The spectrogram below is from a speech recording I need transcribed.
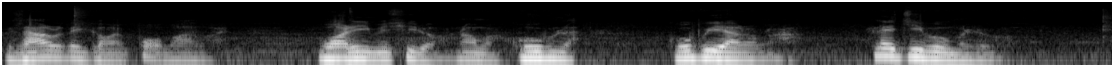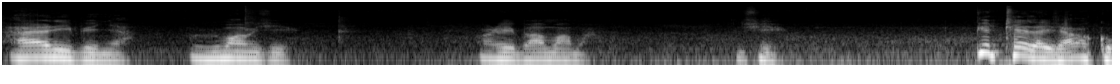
ကစားလို့သိပ်ကောင်းရင်ပေါ့ပါသွားတယ်ဝါရီမရှိတော့နောက်မှဂိုးဘူးလားဂိုးပေးရတော့လားလှည့်ကြည့်ဖို့မလိုအဲ့ဒီပညာ ဘူးမှမရှိဘူးဟောဒီဘာမှမမရှိပြစ်ထည့်လိုက်တာအကူ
